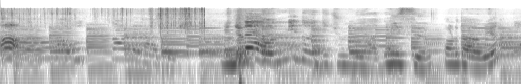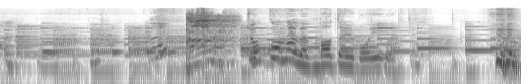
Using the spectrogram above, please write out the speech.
아! 민영 근데 언니도 이제 준비해야 돼. 미스. 바로 다음이야? 쪼꼬미 멤버들 모이고 있대.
